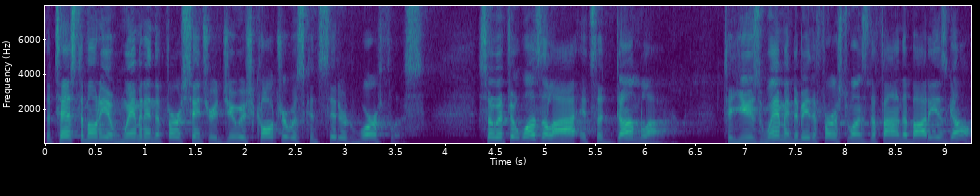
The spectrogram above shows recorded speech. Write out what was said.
The testimony of women in the first century Jewish culture was considered worthless. So if it was a lie, it's a dumb lie to use women to be the first ones to find the body is gone.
